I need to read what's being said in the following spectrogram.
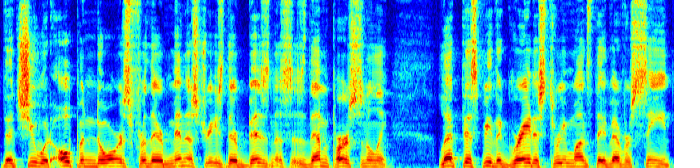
that you would open doors for their ministries, their businesses, them personally. Let this be the greatest three months they've ever seen,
